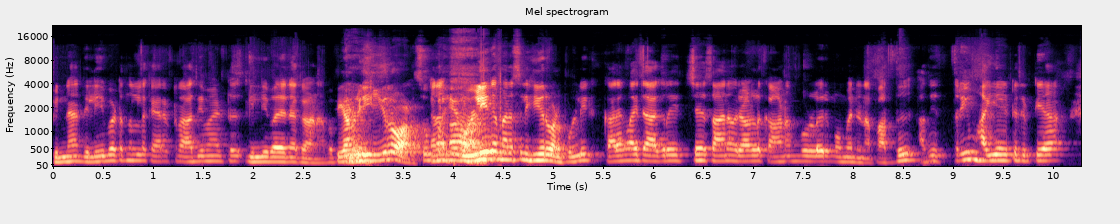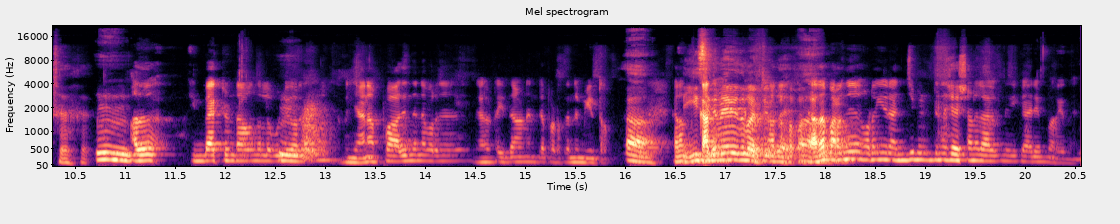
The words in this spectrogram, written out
പിന്നെ ദിലീപ് ഏട്ടൻ എന്നുള്ള ക്യാരക്ടർ ആദ്യമായിട്ട് ഗില്ലി ബാലിനെ കാണാം ഹീറോ ആണ് പുള്ളിയുടെ മനസ്സിൽ ഹീറോ ആണ്. പുള്ളി കാലങ്ങളായിട്ട് ആഗ്രഹിച്ച സാധനം ഒരാൾ കാണുമ്പോൾ ഉള്ള ഒരു മൊമെന്റ് ആണ്. അപ്പൊ അത് അത് ഇത്രയും ഹൈ ആയിട്ട് കിട്ടിയ അത് ഇമ്പാക്ട് ഉണ്ടാവും എന്നുള്ള പുള്ളി പറഞ്ഞു അപ്പൊ ഞാൻ അപ്പൊ ആദ്യം തന്നെ പറഞ്ഞത് ലാലേട്ട ഇതാണ് എന്റെ പടത്തിന്റെ മീറ്റർ. കാരണം കഥ- പറഞ്ഞു തുടങ്ങി ഒരു അഞ്ചു മിനിറ്റിന് ശേഷമാണ് ലാലേട്ടൻ ഈ കാര്യം പറയുന്നത്.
